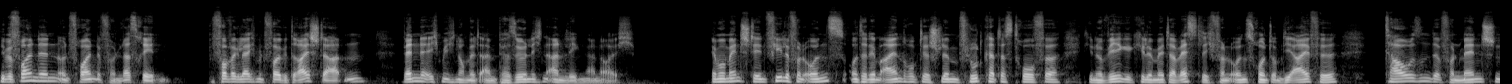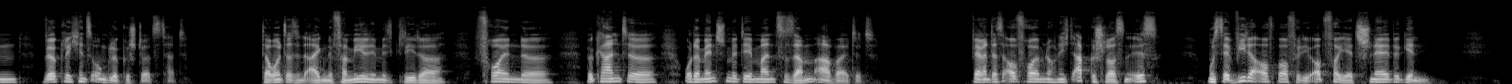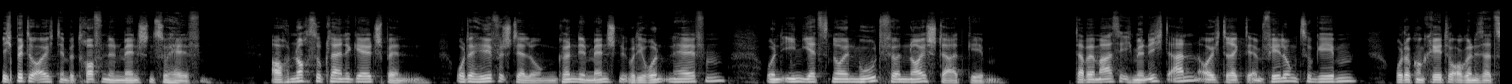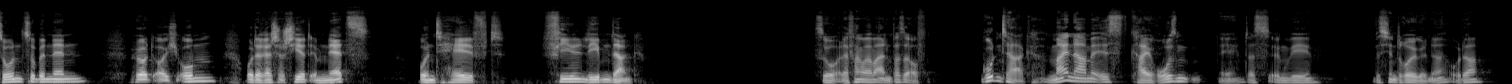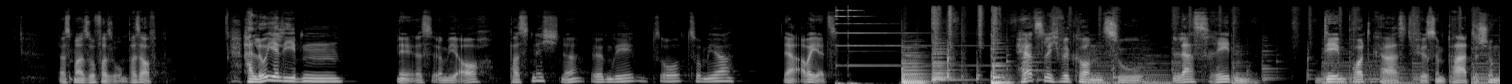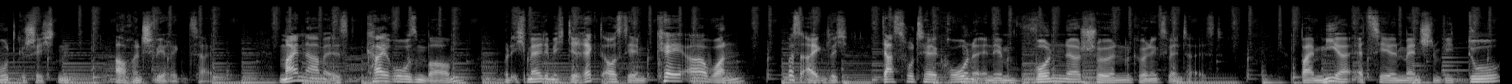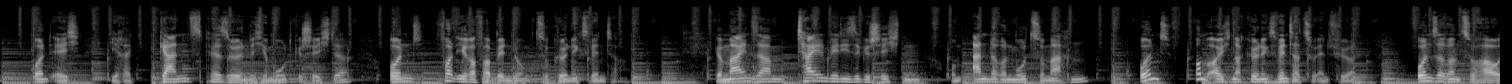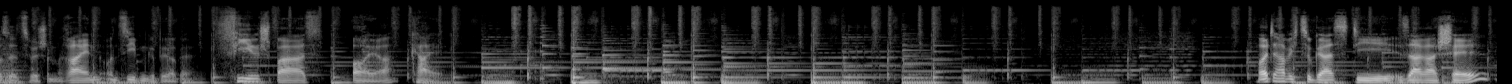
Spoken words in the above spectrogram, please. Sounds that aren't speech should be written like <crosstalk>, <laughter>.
Liebe Freundinnen und Freunde von Lass reden. Bevor wir gleich mit Folge 3 starten, wende ich mich noch mit einem persönlichen Anliegen an euch. Im Moment stehen viele von uns unter dem Eindruck der schlimmen Flutkatastrophe, die nur wenige Kilometer westlich von uns rund um die Eifel Tausende von Menschen wirklich ins Unglück gestürzt hat. Darunter sind eigene Familienmitglieder, Freunde, Bekannte oder Menschen, mit denen man zusammenarbeitet. Während das Aufräumen noch nicht abgeschlossen ist, muss der Wiederaufbau für die Opfer jetzt schnell beginnen. Ich bitte euch, den betroffenen Menschen zu helfen. Auch noch so kleine Geldspenden oder Hilfestellungen können den Menschen über die Runden helfen und ihnen jetzt neuen Mut für einen Neustart geben. Dabei maße ich mir nicht an, euch direkte Empfehlungen zu geben oder konkrete Organisationen zu benennen. Hört euch um oder recherchiert im Netz und helft. Vielen lieben Dank. So, da fangen wir mal an. Pass auf. Guten Tag. Mein Name ist Kai Rosen. Nee, das ist irgendwie bisschen dröge, ne? Oder? Lass mal so versuchen. Pass auf. Hallo, ihr Lieben. Nee, das irgendwie auch. Passt nicht, ne? Irgendwie so zu mir. Ja, aber jetzt. Herzlich willkommen zu Lass reden, dem Podcast für sympathische Mutgeschichten, auch in schwierigen Zeiten. Mein Name ist Kai Rosenbaum und ich melde mich direkt aus dem KR1, was eigentlich das Hotel Krone in dem wunderschönen Königswinter ist. Bei mir erzählen Menschen wie du und ich ihre ganz persönliche Mutgeschichte und von ihrer Verbindung zu Königswinter. Gemeinsam teilen wir diese Geschichten, um anderen Mut zu machen und um euch nach Königswinter zu entführen, unserem Zuhause zwischen Rhein und Siebengebirge. Viel Spaß, euer Kai. Heute habe ich zu Gast die Sarah Schell.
